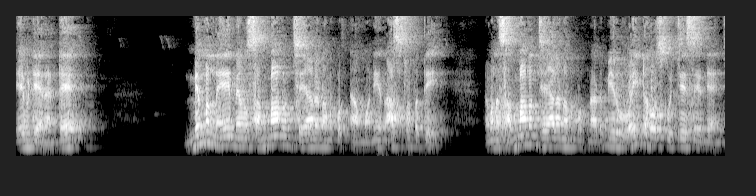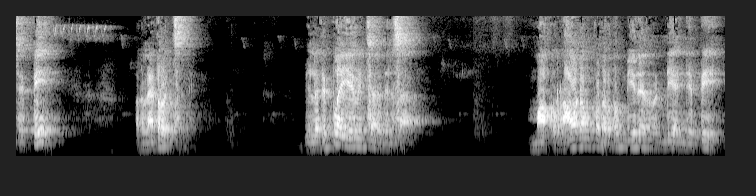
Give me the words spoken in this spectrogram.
ఏమిటి అని అంటే మిమ్మల్ని మేము సన్మానం చేయాలని అనుకుంటున్నాము అని రాష్ట్రపతి మిమ్మల్ని సన్మానం చేయాలని అనుకుంటున్నాడు. మీరు వైట్ హౌస్కి వచ్చేసేయండి అని చెప్పి ఒక లెటర్ వచ్చింది. వీళ్ళు రిప్లై ఏమి ఇచ్చారో తెలుసా? మాకు రావడం కుదరదు మీరే రండి అని చెప్పి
